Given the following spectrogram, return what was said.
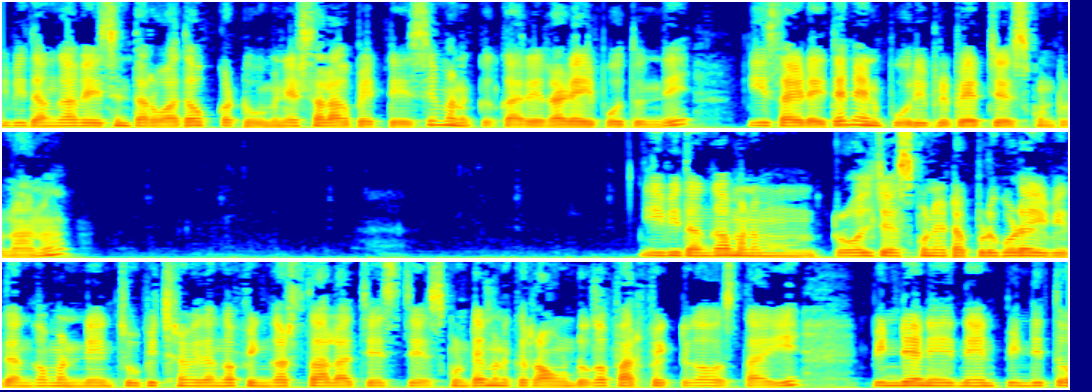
ఈ విధంగా వేసిన తర్వాత ఒక టూ మినిట్స్ అలా పెట్టేసి మనకు కర్రీ రెడీ అయిపోతుంది. ఈ సైడ్ అయితే నేను పూరి ప్రిపేర్ చేసుకుంటున్నాను. ఈ విధంగా మనం రోల్ చేసుకునేటప్పుడు కూడా ఈ విధంగా మన నేను చూపించిన విధంగా ఫింగర్స్తో అలా చేసి చేసుకుంటే మనకి రౌండ్గా పర్ఫెక్ట్గా వస్తాయి. పిండి అనేది నేను పిండితో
